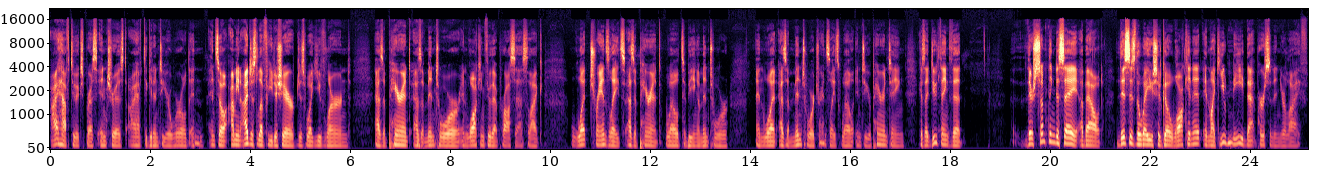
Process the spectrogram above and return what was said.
I have to express interest. I have to get into your world, and and so I mean, I just love for you to share just what you've learned as a parent, as a mentor, and walking through that process. Like, what translates as a parent well to being a mentor, and what as a mentor translates well into your parenting. Because I do think that there's something to say about this is the way you should go walk in it, and like you need that person in your life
